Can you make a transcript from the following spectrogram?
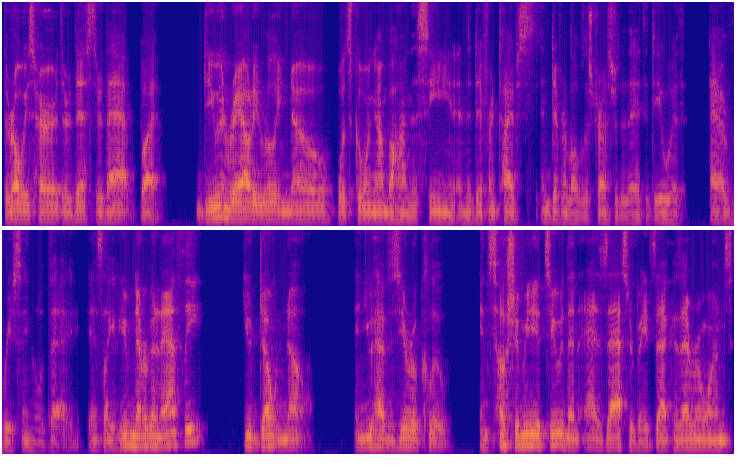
They're always hurt. They're this, they're that. But do you in reality really know what's going on behind the scene and the different types and different levels of stressors that they have to deal with every single day? It's like if you've never been an athlete, you don't know and you have zero clue. And social media too then exacerbates that because everyone's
